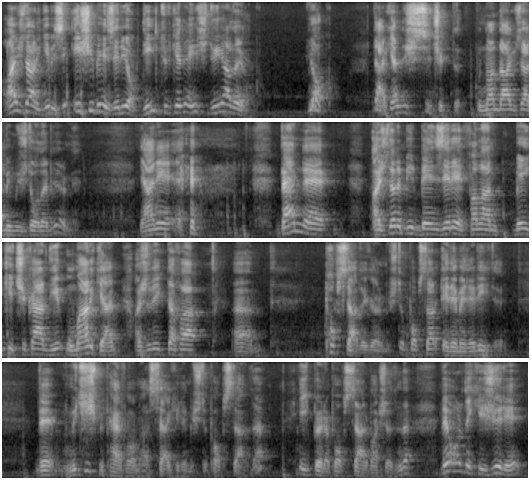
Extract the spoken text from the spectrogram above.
Ajdar gibisi eşi benzeri yok. Değil Türkiye'de hiç dünyada yok. Yok. Derken dişisi çıktı. Bundan daha güzel bir müjde olabilir mi? Yani ben e, Ajdar'ın bir benzeri falan belki çıkar diye umarken Ajdar'ı ilk defa e, Popstar'da görmüştüm. Popstar elemeleriydi. Ve müthiş bir performans sergilemişti Popstar'da. İlk böyle Popstar başladığında. Ve oradaki jüri,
